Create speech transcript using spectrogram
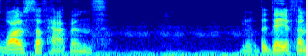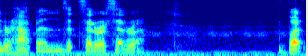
a lot of stuff happens. You know, the Day of Thunder happens, etc., etc. But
